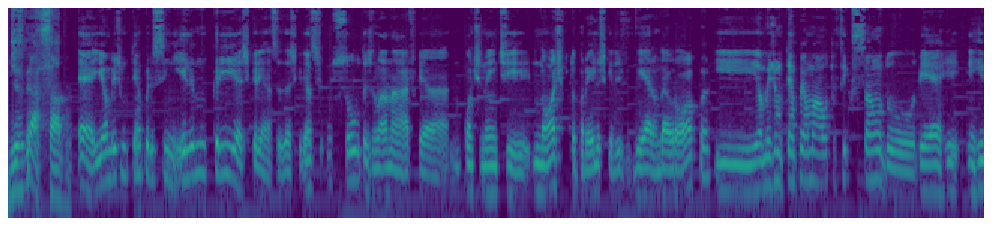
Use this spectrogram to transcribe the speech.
Desgraçado. É, e ao mesmo tempo, ele, assim, ele não cria as crianças. As crianças ficam soltas lá na África, um continente inóspito para eles, que eles vieram da Europa. E ao mesmo tempo é uma autoficção do Pierre Henri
